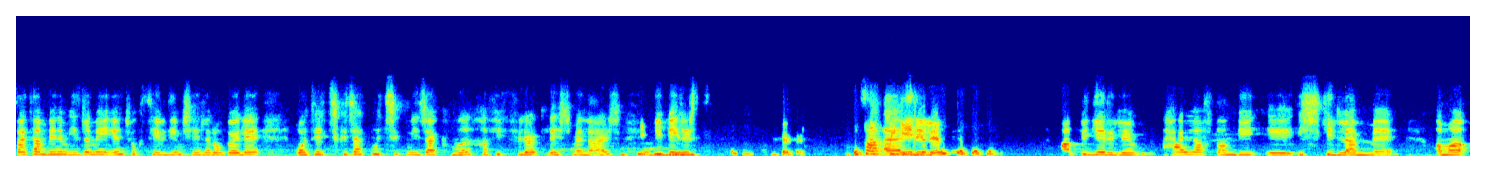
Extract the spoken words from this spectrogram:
zaten benim izlemeyi en çok sevdiğim şeyler o böyle ortaya çıkacak mı çıkmayacak mı? Hafif flörtleşmeler bir belirsiz ufak bir gerilim. Ufak bir gerilim her laftan bir e, işkillenme ama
